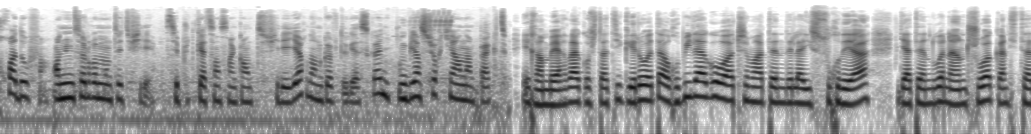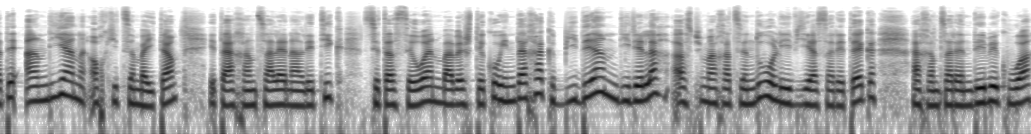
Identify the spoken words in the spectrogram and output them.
trois dauphins en une seule remontée de filet. C'est plus de 450 filayeurs dans le golfe de Gascogne. Donc bien sûr qu'il y a un impact. Erran behar da, kostatik gero eta urbilago atxematen dela izurdea, jaten duen antsoa kantitate handian aurkitzen baita, eta jantzalen aldetik, zeta zeuen babesteko indarrak bidean direla azpimarratzen du Olivia Zaretek, ajantzaren debekua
